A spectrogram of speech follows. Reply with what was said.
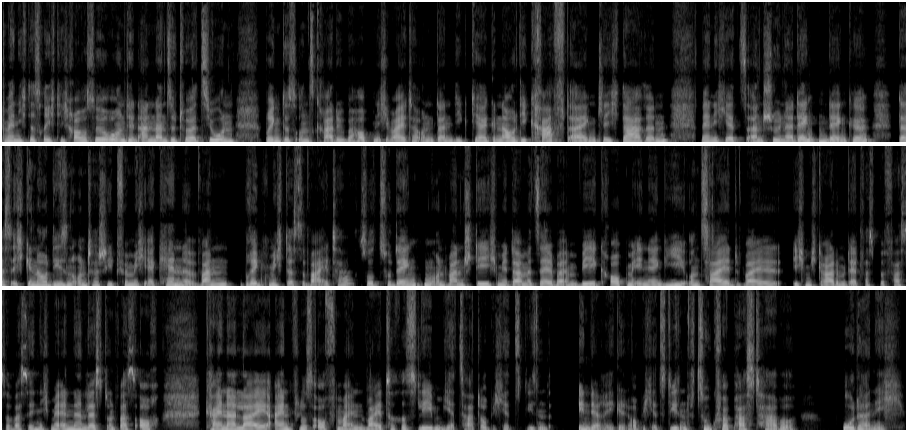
Wenn ich das richtig raushöre. Und in anderen Situationen bringt es uns gerade überhaupt nicht weiter. Und dann liegt ja genau die Kraft eigentlich darin, wenn ich jetzt an schöner Denken denke, dass ich genau diesen Unterschied für mich erkenne. Wann bringt mich das weiter, so zu denken? Und wann stehe ich mir damit selber im Weg, raubt mir Energie und Zeit, weil ich mich gerade mit etwas befasse, was sich nicht mehr ändern lässt und was auch keinerlei Einfluss auf mein weiteres Leben jetzt hat, ob ich jetzt diesen, in der Regel, ob ich jetzt diesen Zug verpasst habe oder nicht.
